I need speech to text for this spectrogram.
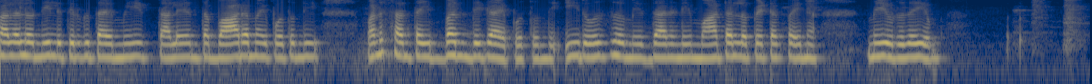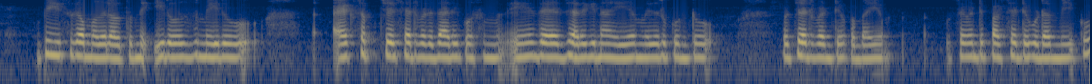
కళలో నీళ్ళు తిరుగుతాయి మీ తల ఎంత భారం అయిపోతుంది మనసు అంత ఇబ్బందిగా అయిపోతుంది. ఈరోజు మీరు దానిని మాటల్లో పెట్టకపోయినా మీ హృదయం పీస్గా మొదలవుతుంది. ఈరోజు మీరు యాక్సెప్ట్ చేసేటువంటి దానికోసం ఏది జరిగినా ఏం ఎదుర్కొంటూ వచ్చేటువంటి ఒక భయం. సెవెంటీ పర్సెంట్ కూడా మీకు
